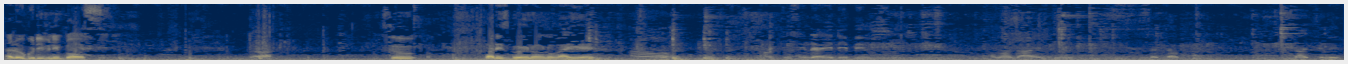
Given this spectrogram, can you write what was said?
Hello, good evening, boss. So, what is going on over here? Oh, I'm fixing the indie beams. I'm about to set up that unit.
